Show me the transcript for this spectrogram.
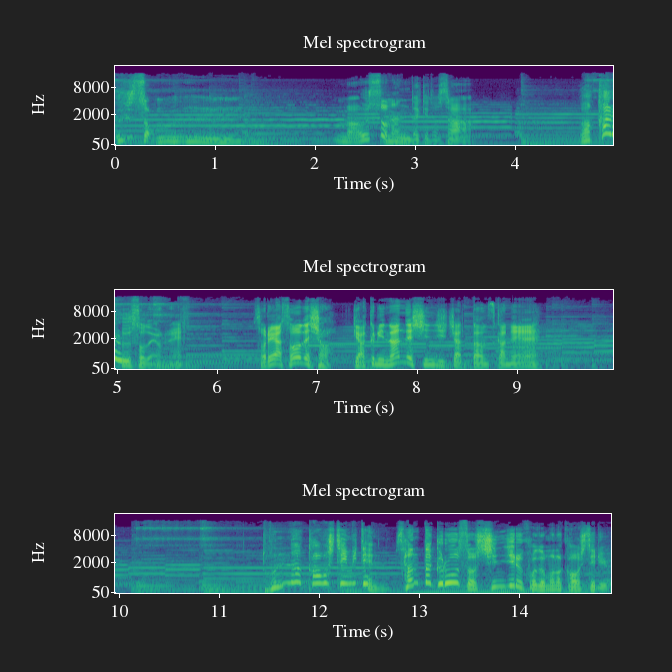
嘘。うん。まあ嘘なんだけどさ。わかる嘘だよね？そりゃそうでしょ。逆になんで信じちゃったんすかね？どんな顔して見てんの？サンタクロースを信じる子供の顔してるよ。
